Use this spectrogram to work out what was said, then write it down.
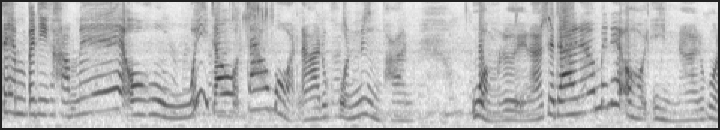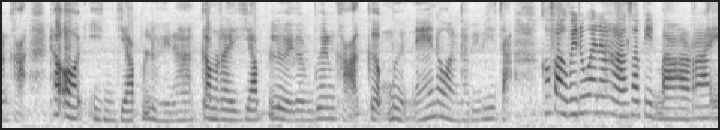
เต็มไปดีค่ะแม่ โอ้โหเจ้าเจ้าบอดนะคะทุกคนหนึ่งพันอ่วมเลยนะจะได้นะไม่ได้ออินนะทุกคนค่ะ ถ้าออินยับเลยนะกำไรยับเลยกันเพื่อนค่ะ เกือบหมื่นแน่นอนค่ะพี่ๆจ๋าก็ฝากไปด้วยนะคะสปีดบาร่าเอ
